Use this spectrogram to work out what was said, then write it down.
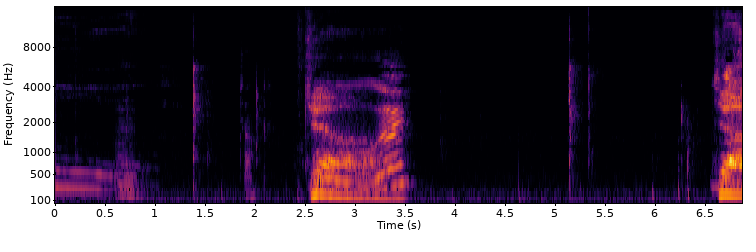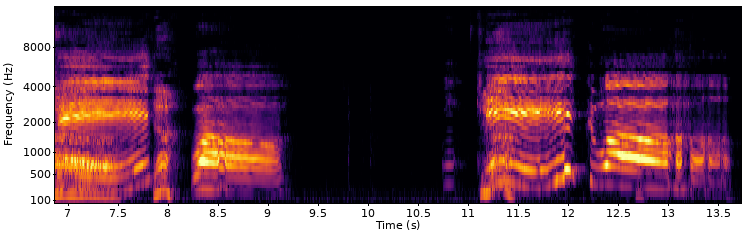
응. 자, 자, 둘, 자, 셋. 자, 와, 자. 넷, 와.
